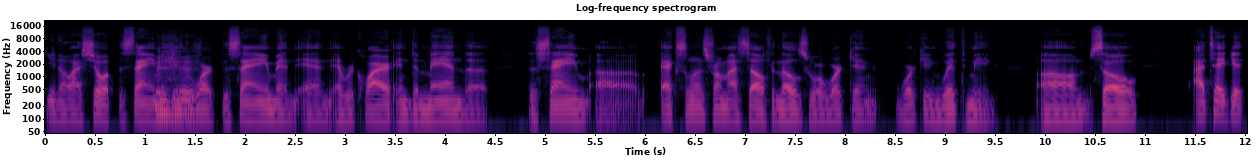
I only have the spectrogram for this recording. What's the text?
you know i show up the same and do the Mhm. work the same and and and require and demand the the same uh, excellence from myself and those who are working working with me um, so i take it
